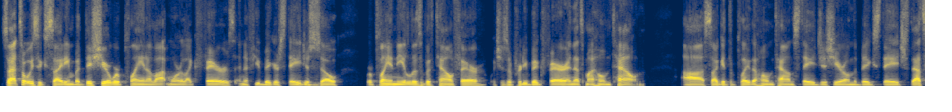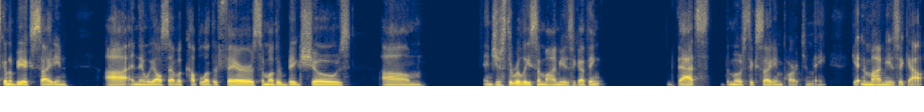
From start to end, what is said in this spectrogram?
So that's always exciting, but this year we're playing a lot more like fairs and a few bigger stages. Mhm. So we're playing the Elizabethtown Fair, which is a pretty big fair and that's my hometown. Uh, so I get to play the hometown stage this year on the big stage. That's going to be exciting. Uh, and then we also have a couple other fairs, some other big shows, um, and just the release of my music. I think that's the most exciting part to me, getting my music out.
